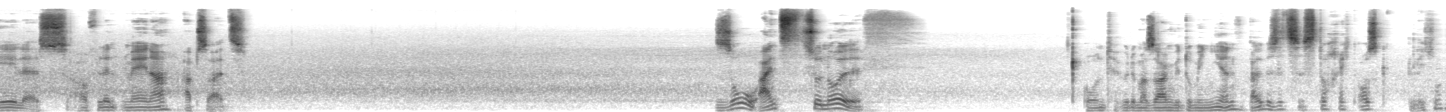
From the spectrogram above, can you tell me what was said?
Eles auf Linden Mena, abseits. So, 1 zu 0. Und würde mal sagen, wir dominieren. Ballbesitz ist doch recht ausgeglichen.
